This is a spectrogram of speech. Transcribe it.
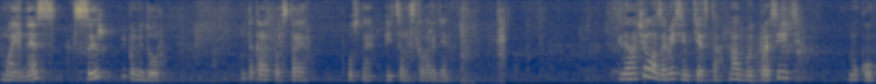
майонез, сыр и помидор. Вот такая вот простая вкусная пицца на сковороде. Для начала замесим тесто. Надо будет просеять муку.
